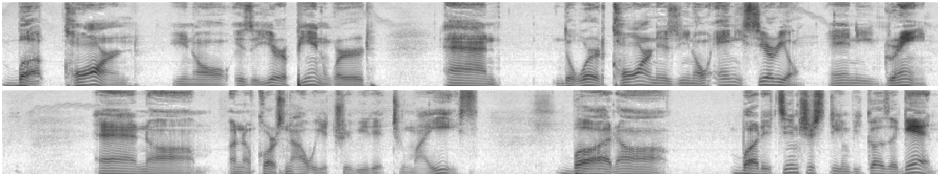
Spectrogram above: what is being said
but corn, you know, is a European word, and the word corn is you know any cereal, any grain, and um, and of course now we attribute it to maize, but uh, but it's interesting because again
